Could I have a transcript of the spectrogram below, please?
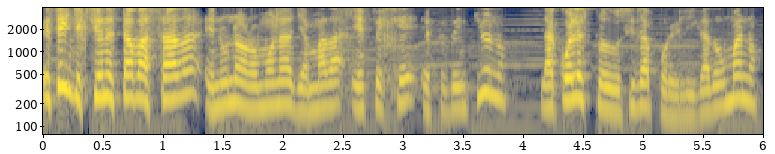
Esta inyección está basada en una hormona llamada FGF21, la cual es producida por el hígado humano.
